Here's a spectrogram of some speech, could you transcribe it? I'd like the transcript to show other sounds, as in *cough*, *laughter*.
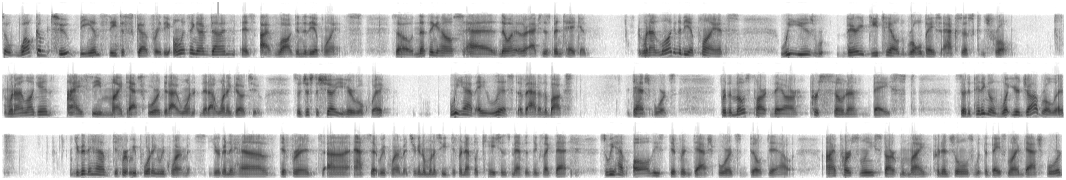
So welcome to BMC Discovery. The only thing I've done is I've logged into the appliance. So nothing else has, no other action has been taken. When I log into the appliance, we use very detailed role-based access control. When I log in, I see my dashboard that I want that I want to go to. So just to show you here real quick, we have a list of out-of-the-box dashboards. For the most part, they are persona based. So depending on what your job role is, you're going to have different reporting requirements. You're going to have different uh, asset requirements. You're going to want to see different applications mapped and things like that. So we have all these different dashboards built out. I personally start with my credentials with the baseline dashboard.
